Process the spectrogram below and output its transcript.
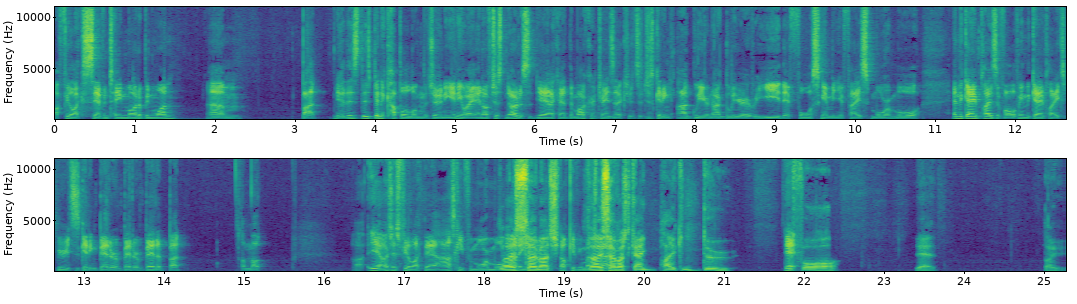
I feel like 17 might have been one. Um, yeah, there's there's been a couple along the journey anyway, and I've just noticed that yeah, okay, the microtransactions are just getting uglier and uglier every year. They're forcing them in your face more and more, and the gameplay's evolving. The gameplay experience is getting better and better and better. But I'm not. Uh, yeah, I just feel like they're asking for more and more There's money. so much. not giving much. There's back. so much gameplay can do. Yeah. Before, yeah. Like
